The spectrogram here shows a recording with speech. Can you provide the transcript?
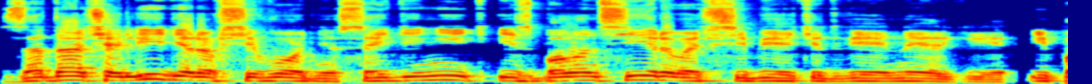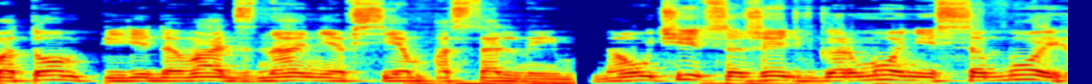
Задача лидеров сегодня – соединить и сбалансировать в себе эти две энергии, и потом передавать знания всем остальным. Научиться жить в гармонии с собой,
